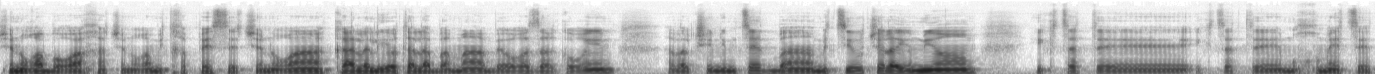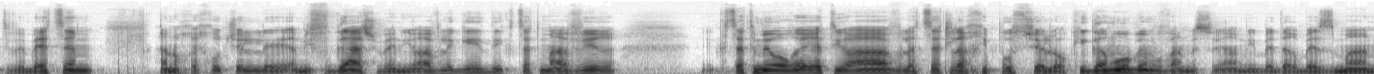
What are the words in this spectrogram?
שנורא בורחת, שנורא מתחפשת, שנורא קל לה להיות על הבמה באור הזרקורים, אבל כשהיא נמצאת במציאות של היומיום, היא קצת, אה, היא קצת אה, מוחמצת. ובעצם הנוכחות של המפגש בין יואב לגידי קצת מעביר... קצת מעורר את יואב לצאת לחיפוש שלו, כי גם הוא במובן מסוים איבד הרבה זמן,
